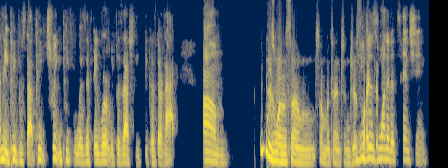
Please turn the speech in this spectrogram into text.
I need people to stop pe- treating people as if they worldly possessions because they're not. Um You just wanted some some attention, just you like just that, wanted attention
